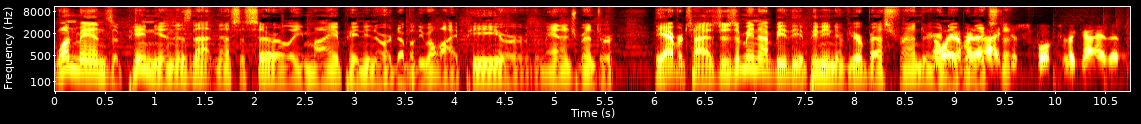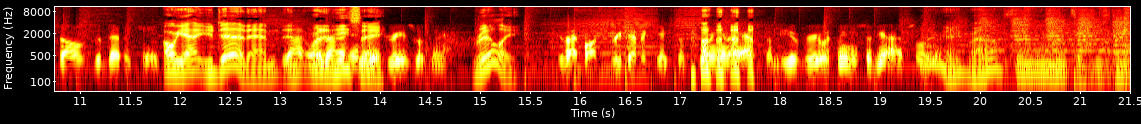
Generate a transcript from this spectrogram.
one man's opinion is not necessarily my opinion or WLIP or the management or the advertisers. It may not be the opinion of your best friend or your wait neighbor next I to. just spoke to the guy that sells the Debbie cake. Oh yeah, you did. And, Yeah, and what and, did uh, he and say? he agrees with me really? because I bought three Debbie cakes this morning, and I asked him, "Do you agree with me?" And he said, "Yeah, absolutely." Okay, well, that's, uh, that's interesting.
